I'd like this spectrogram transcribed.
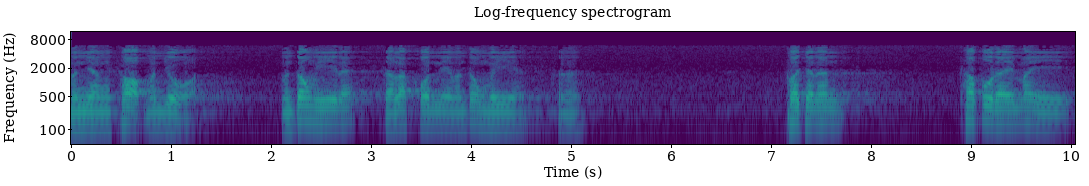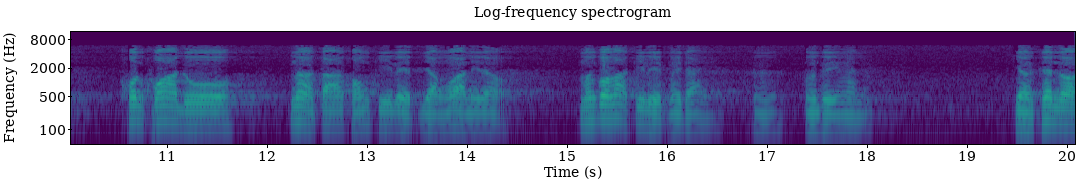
มันยังชอบมันอยู่มันต้องมีแหละแต่ละคนเนี่ยมันต้องมีเพราะฉะนั้นถ้าผู้ใดไม่ค้นคว้าดู หน้าตาของกิเลสอย่างว่านี้แล้ว มันก็ละกิเลสไม่ได้มันเป็นอย่างนั้น อย่างเช่นว่า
